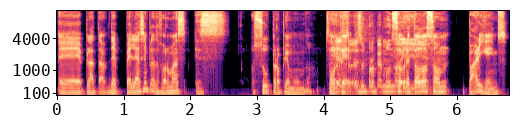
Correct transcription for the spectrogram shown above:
eh, plata- de peleas en plataformas es su propio mundo. Sí, Porque es, es su propio mundo. sobre y- todo son party games.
